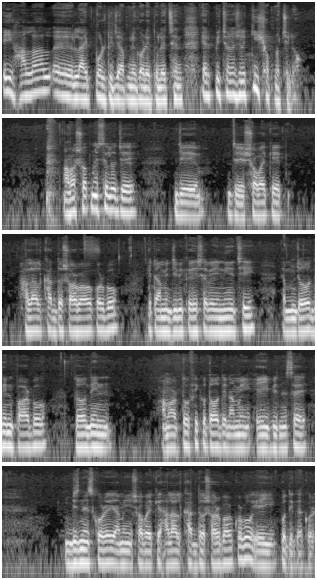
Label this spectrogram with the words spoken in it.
এই হালাল লাইফ পোলট্রি যে আপনি গড়ে তুলেছেন এর পিছনে আসলে কি স্বপ্ন ছিল? আমার স্বপ্ন ছিল যে যে যে সবাইকে হালাল খাদ্য সরবরাহ করব। এটা আমি জীবিকা হিসাবে নিয়েছি। এবং যতদিন পারব যতদিন আমার তৌফিক ততদিন আমি এই বিজনেসে বিজনেস করে আমি সবাইকে হালাল খাদ্য সরবরাহ করব এই প্রতিজ্ঞা করে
